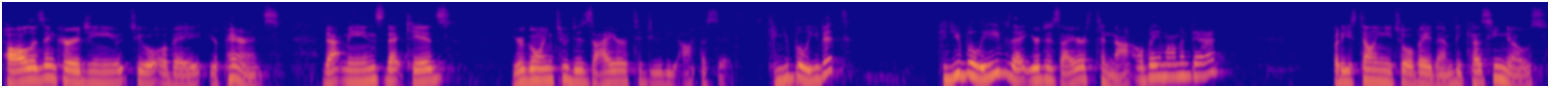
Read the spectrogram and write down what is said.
Paul is encouraging you to obey your parents. That means that kids, you're going to desire to do the opposite. Can you believe it? Can you believe that your desire is to not obey mom and dad? But he's telling you to obey them because he knows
